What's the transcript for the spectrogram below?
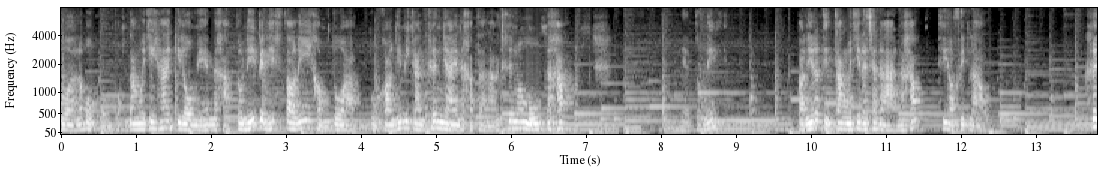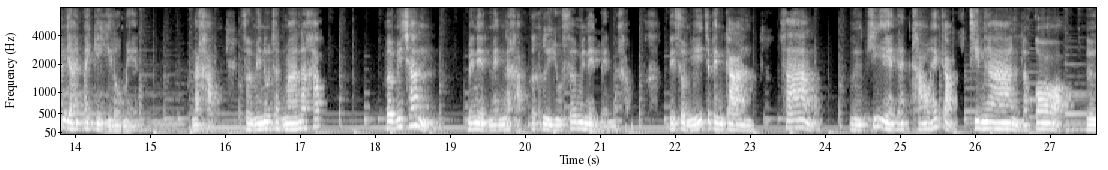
ตัวระบบผมผมตั้งไว้ที่ 5 กิโลเมตรนะครับ ตัวนี้เป็น history ของตัวอุปกรณ์ที่มีการเคลื่อนย้ายนะครับ แต่เราขึ้นว่า move นะครับอย่างตรงนี้ ตอนนี้เราติดตั้งไว้ที่รัชดานะครับ ที่ออฟฟิศเรา เคลื่อนย้ายไปกี่กิโลเมตรนะครับ ส่วนเมนูถัดมานะครับ permission management นะครับ ก็คือ user management นะครับ ในส่วนนี้จะเป็นการสร้างหรือ create account ให้กับทีมงานแล้วก็หรือ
